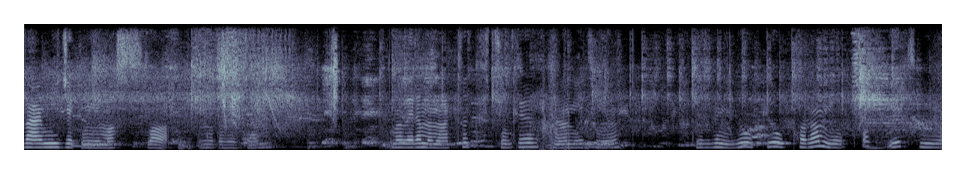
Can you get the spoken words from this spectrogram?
Vermeyecek miyim asla? Bunu da vereceğim. Buna veremem artık çünkü param yetmiyor. Dürbün yok yok param yok. Bak yetmiyor.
